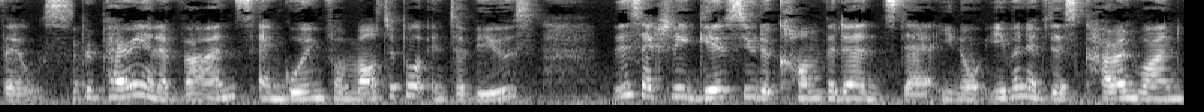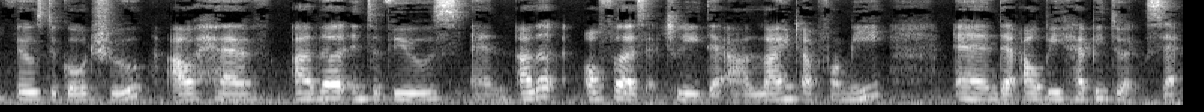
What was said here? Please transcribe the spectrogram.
fails. By Preparing in advance and going for multiple interviews this actually gives you the confidence that, you know, even if this current one fails to go through, I'll have other interviews and other offers actually that are lined up for me and that I'll be happy to accept.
